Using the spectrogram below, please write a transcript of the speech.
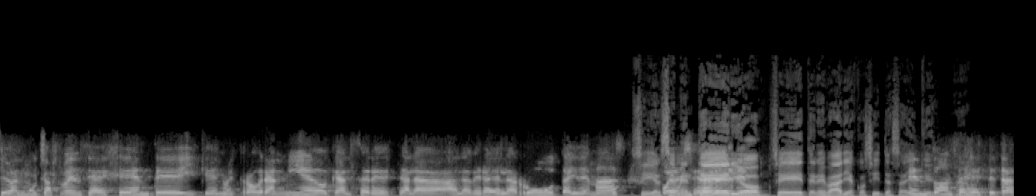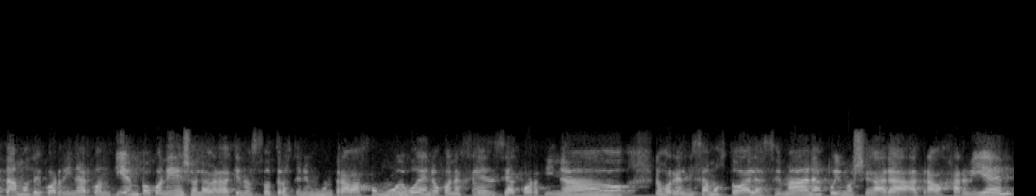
llevan mucha afluencia de gente y que es nuestro gran miedo que al ser este, a, la, a la vera de la ruta y demás. Sí, el cementerio, sí, tenés varias cositas ahí. Entonces este, tratamos de coordinar con tiempo con ellos, la verdad que nosotros tenemos un trabajo muy bueno con agencia, coordinado, nos organizamos todas las semanas, pudimos llegar a, trabajar bien,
